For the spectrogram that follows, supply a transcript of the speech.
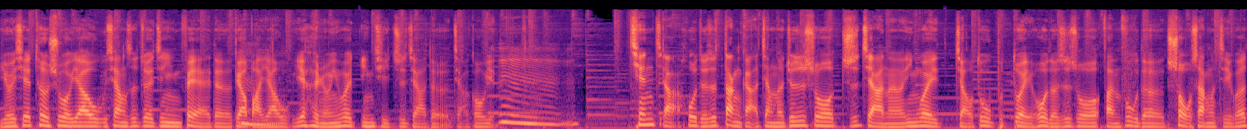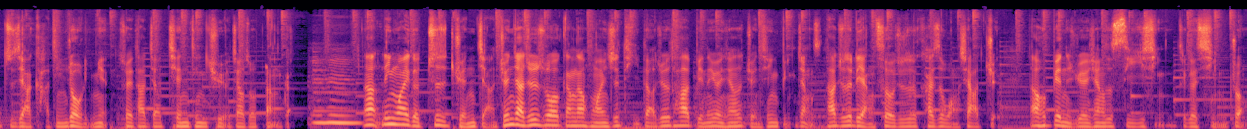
有一些特殊的药物，像是最近肺癌的标靶药物，也很容易会引起指甲的甲沟炎。嗯。铅甲或者是蛋嘎讲的就是说指甲呢，因为角度不对，或者是说反复的受伤的结果，指甲卡进肉里面，所以它叫嵌进去了，叫做蛋嘎。嗯哼。那另外一个是卷甲，卷甲就是说刚刚黄医师提到，就是它变得有点像是卷心饼这样子，它就是两侧就是开始往下卷，然后会变得有点像是 C 型这个形状。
